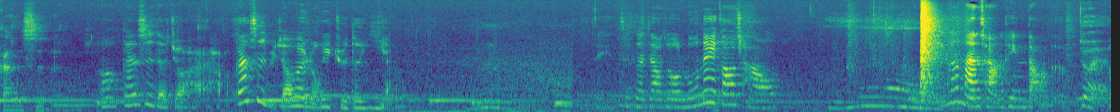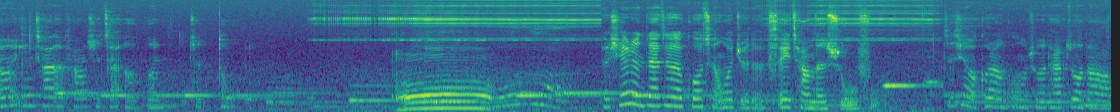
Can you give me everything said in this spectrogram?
干式的，哦，干式的就还好，干式比较会容易觉得痒。叫做颅内高潮，哦，应该蛮常听到的。对，用音叉的方式在耳根震动。哦，哦，有些人在这个过程会觉得非常的舒服。之前有客人跟我说，他做到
